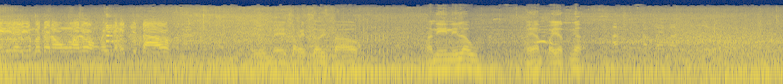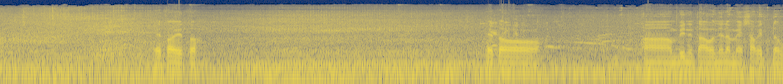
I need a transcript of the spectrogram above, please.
ah, naninilaw yung ano, may sakit yung tao. Ayun, may sakit daw yung tao. Naninilaw. Ayan, payat nga. Ito, ito. Ito, um, binitawan nila may sakit daw.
